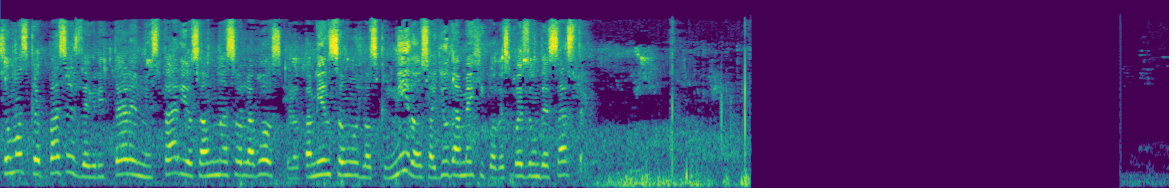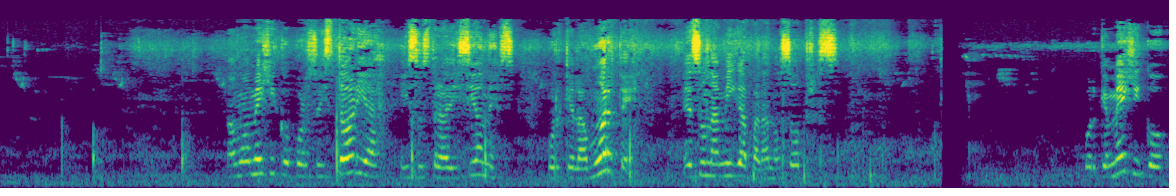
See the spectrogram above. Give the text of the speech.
somos capaces de gritar en estadios a una sola voz, pero también somos los que unidos ayuda a México después de un desastre. Amo a México por su historia y sus tradiciones, porque la muerte es una amiga para nosotros. Porque México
